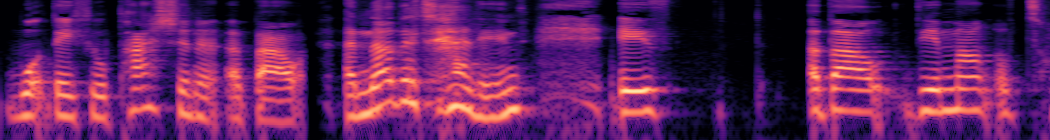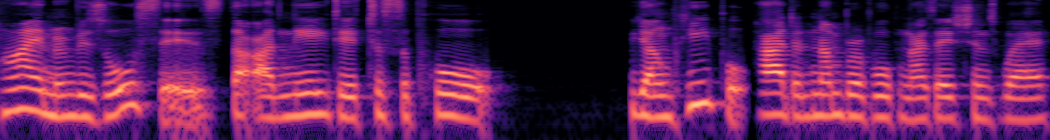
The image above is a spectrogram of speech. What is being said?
what they feel passionate about. Another challenge is about the amount of time and resources that are needed to support young people. I had a number of organizations where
